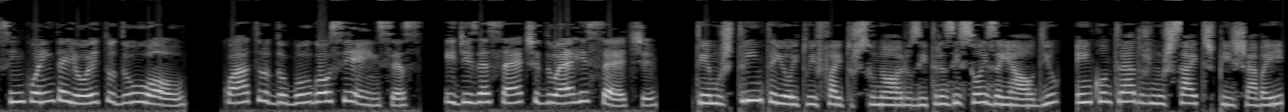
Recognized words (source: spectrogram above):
58 do UOL, 4 do Google Ciências e 17 do R7. Temos 38 efeitos sonoros e transições em áudio, encontrados nos sites Pixabay,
